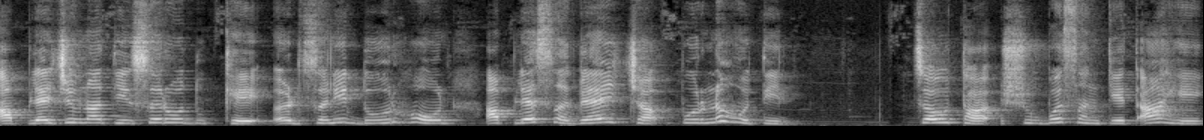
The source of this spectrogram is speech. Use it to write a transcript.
आपल्या जीवनातील सर्व दुःखे अडचणी दूर होऊन आपल्या सगळ्या इच्छा पूर्ण होतील. चौथा शुभ संकेत आहे.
